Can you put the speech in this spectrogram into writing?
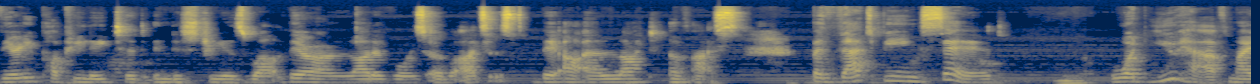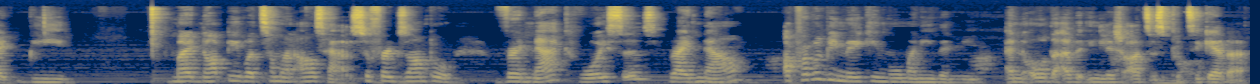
very populated industry as well. There are a lot of voiceover artists, there are a lot of us. But that being said, what you have might be might not be what someone else has. So for example, Vernac voices right now are probably making more money than me and all the other English artists put together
